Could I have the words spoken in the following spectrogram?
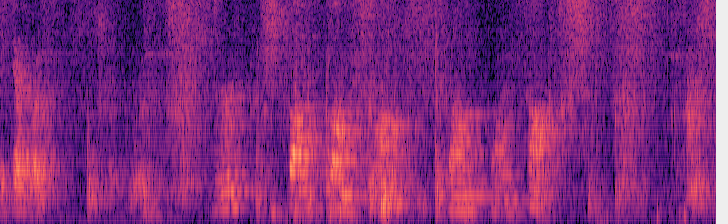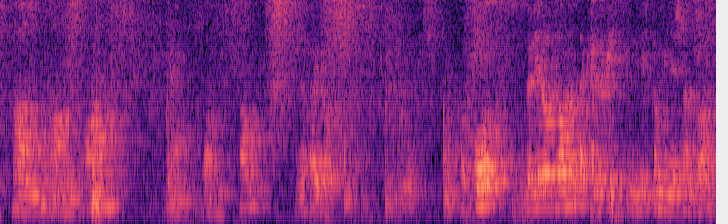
Let's see how it works. Bum, bum, bum, bum, bum, bum. Bum, bum, bum, bum, Of course, the little dormant, I can do this in this combination as well.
